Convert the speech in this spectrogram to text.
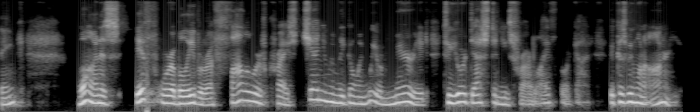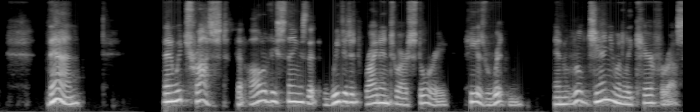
think. One is if we're a believer, a follower of Christ, genuinely going, we are married to your destinies for our life, Lord God, because we want to honor you. Then then we trust that all of these things that we didn't write into our story, He has written and will genuinely care for us.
